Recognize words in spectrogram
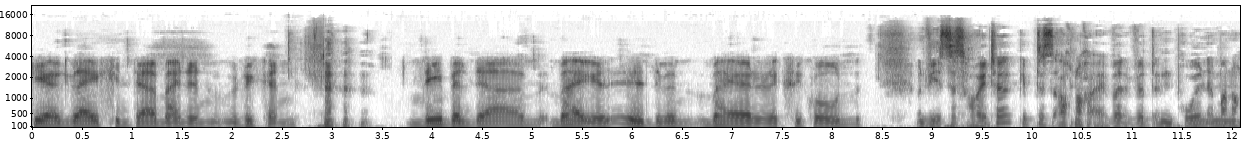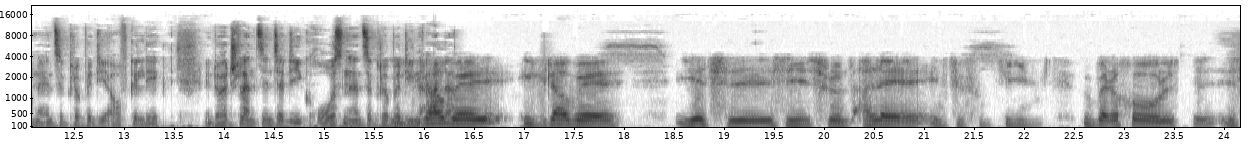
hier gleich hinter meinen Rücken. neben der Meyer-Lexikon. Und wie ist das heute? Gibt es auch noch, wird in Polen immer noch eine Enzyklopädie aufgelegt? In Deutschland sind ja die großen Enzyklopädien ich glaube, alle. Ich glaube, jetzt äh, sind schon alle Enzyklopädien überholt. Ich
